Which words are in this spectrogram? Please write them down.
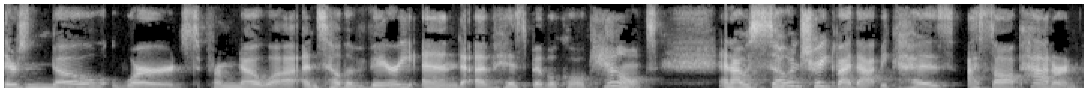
There's no words from Noah until the very end of his biblical account. And I was so intrigued by that because I saw a pattern.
